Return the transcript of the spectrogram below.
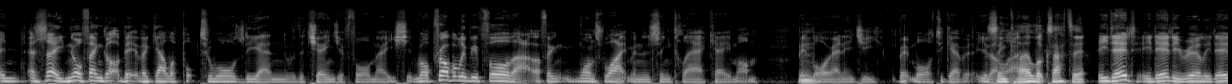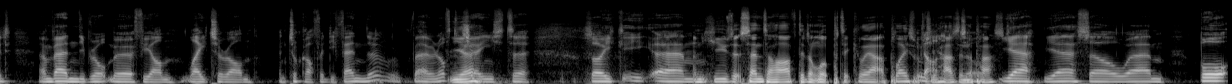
And as I say, North End got a bit of a gallop up towards the end with the change of formation. Well, probably before that, I think once Whiteman and Sinclair came on, a bit Mm. more energy, a bit more together. You know, Sinclair like- looks at it. he did, he did, he really did. And then they brought Murphy on later on and took off a defender. Fair enough to Yeah. change to. So he, he um, And Hughes at centre half didn't look particularly out of place, which he has in the past. Yeah, yeah. So, um, but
